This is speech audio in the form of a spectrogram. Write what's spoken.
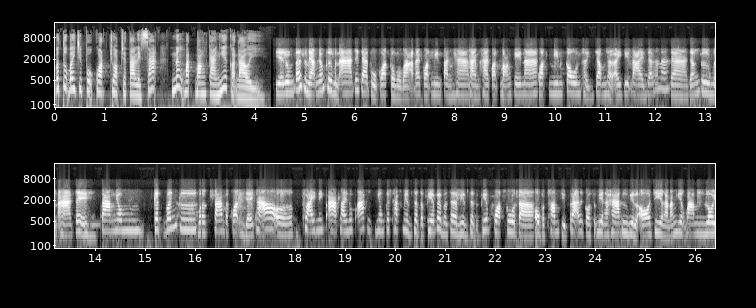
បើទោះបីជាពួកគាត់ជាប់ចតាលិស័កនិងបាត់បង់ការងារក៏ដោយនិយាយរួមទៅសម្រាប់ខ្ញុំគឺមិនអាចទេចាព្រោះគាត់ក៏ពិបាកដែរគាត់មានបញ្ហាខែមួយខែគាត់បង់គេណាគាត់មានកូនត្រូវចិញ្ចឹមត្រូវអីទៀតដែរអញ្ចឹងណាចាអញ្ចឹងគឺមិនអាចទេតាមខ្ញុំ គិតវិញគឺបើតាមតែគាត់និយាយថាអូថ្លៃនេះផ្អាកថ្លៃនោះផ្អាកគឺខ្ញុំគិតថាគ្មានប្រសិទ្ធភាពទេបើមិនមានប្រសិទ្ធភាពគាត់គួរតែឧបត្ថម្ភជាប្រាក់ឬក៏ស្បៀងអាហារគឺវាល្អជាងអាហ្នឹងយើងបានលុយ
